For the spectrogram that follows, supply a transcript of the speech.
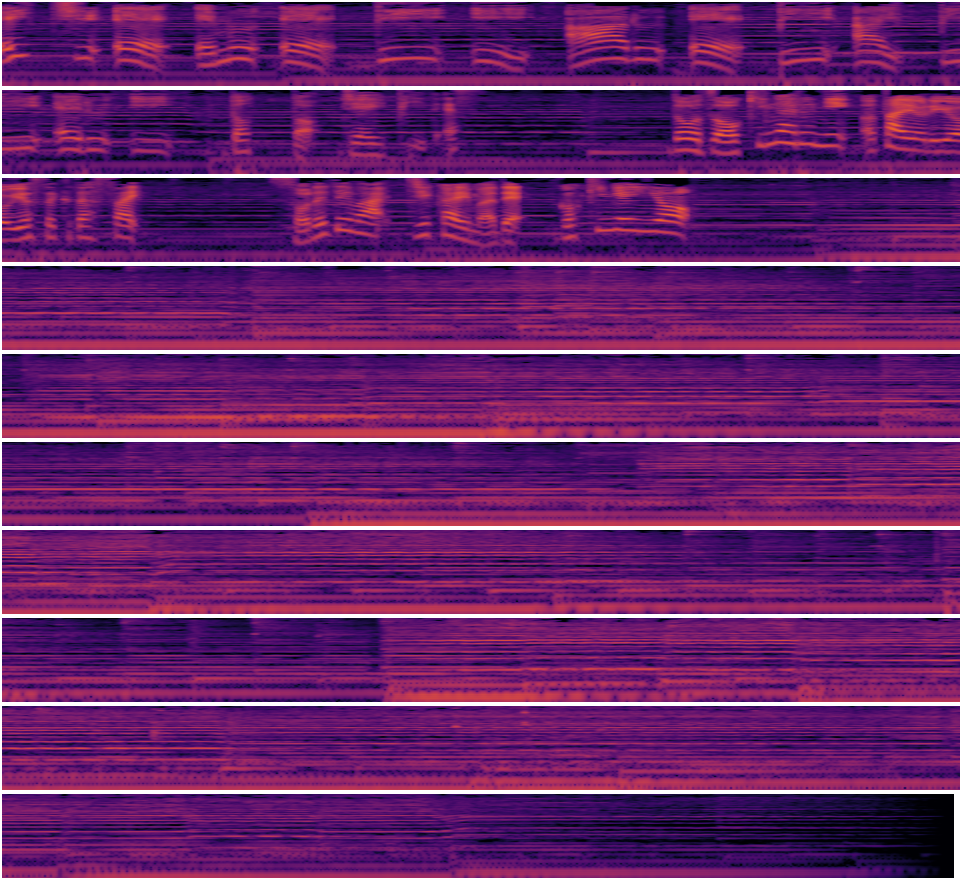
hamaderabible.jp です。どうぞお気軽にお便りをお寄せください。それでは次回までごきげんよう。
